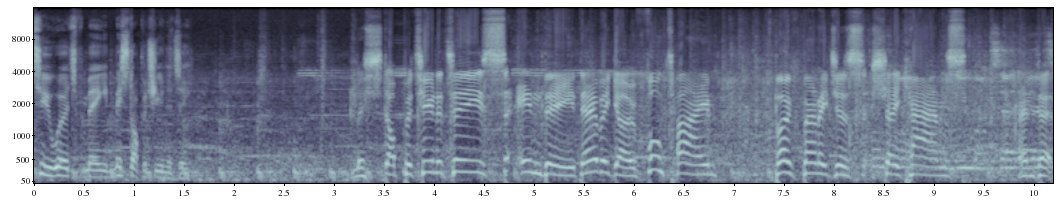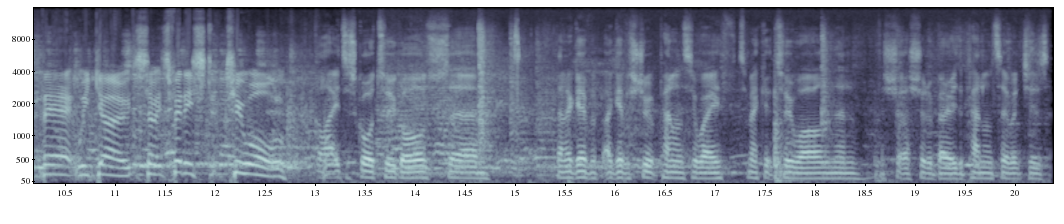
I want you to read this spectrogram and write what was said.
two words for me, missed opportunity. Missed opportunities, indeed. There we go, full time. Both managers shake hands, and uh, there we go. So it's finished two all. Delighted to score two goals. Um, then I gave a, I gave a stupid penalty away to make it two all, and then I, sh I should have buried the penalty, which is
